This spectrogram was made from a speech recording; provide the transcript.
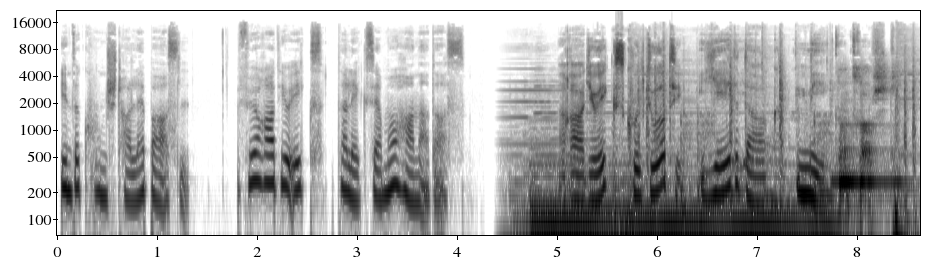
in der Kunsthalle Basel. Für Radio X, Alexia Mohanadas. Radio X Kulturtipp. Jeden Tag mehr. Kontrast.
